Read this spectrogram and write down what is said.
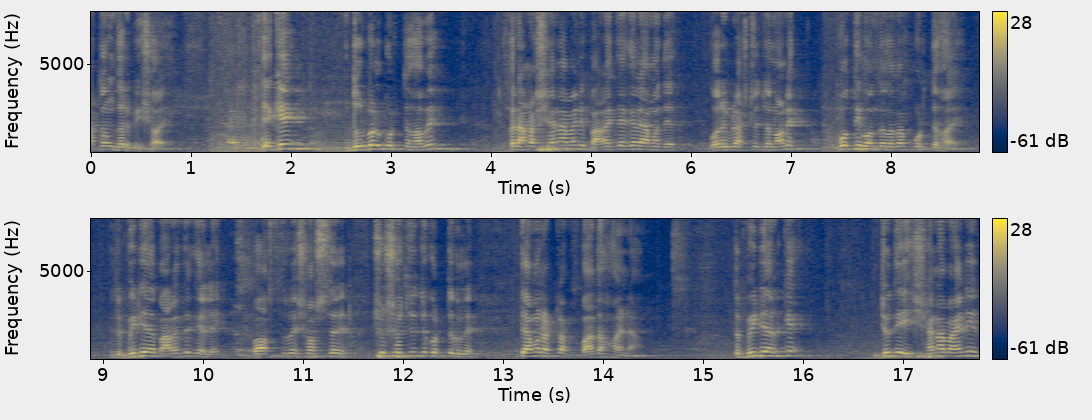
আতঙ্কের বিষয়। একে দুর্বল করতে হবে। কারণ আমরা সেনাবাহিনী বাড়াইতে গেলে আমাদের গরিব রাষ্ট্রের জন্য অনেক প্রতিবন্ধকতা পড়তে হয়। কিন্তু বিডিআর বাড়াতে গেলে বা অস্ত্রে, শস্ত্রে সুসজ্জিত করতে গেলে তেমন একটা বাধা হয় না। তো বিডিআরকে যদি সেনাবাহিনীর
